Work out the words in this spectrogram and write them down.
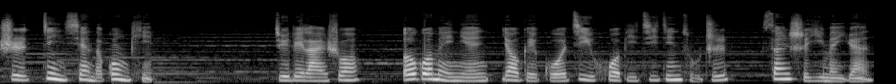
是进献的贡品。举例来说，俄国每年要给国际货币基金组织三十亿美元，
